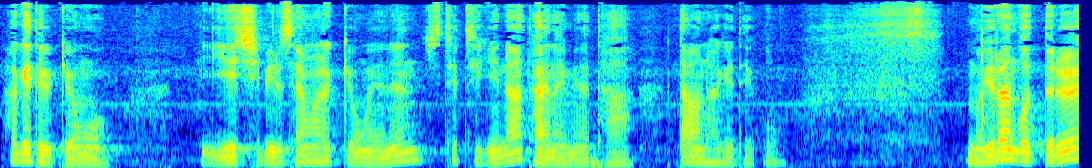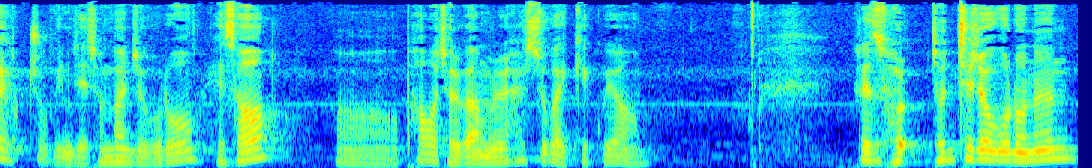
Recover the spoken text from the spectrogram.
하게 될 경우 EHB를 사용할 경우에는 스태틱이나 다이나믹이나 다 다운하게 되고 뭐 이러한 것들을 쭉 이제 전반적으로 해서 어, 파워 절감을 할 수가 있겠고요. 그래서 저, 전체적으로는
